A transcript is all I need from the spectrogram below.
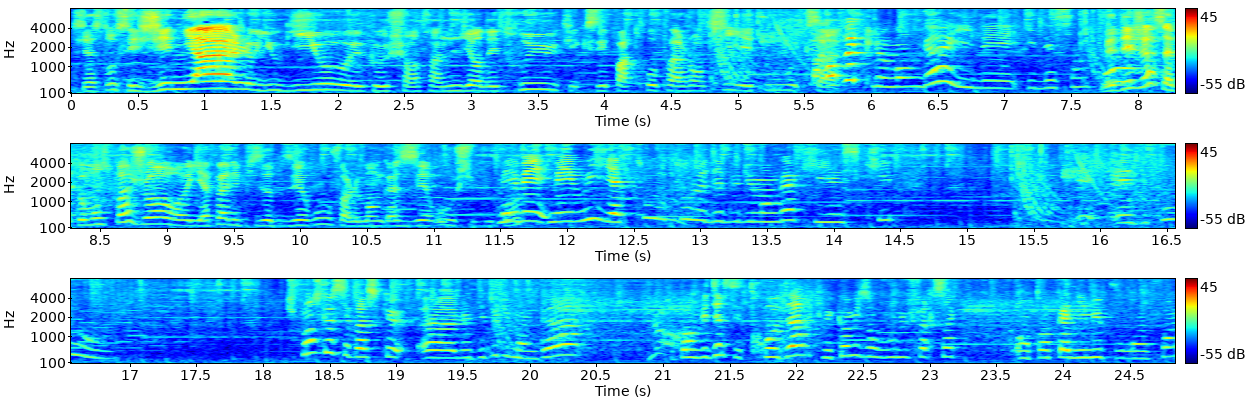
Si ça se trouve, c'est génial le Yu-Gi-Oh! et que je suis en train de dire des trucs et que c'est pas trop pas gentil et tout. Et que ça... En fait, le manga il est, il est sympa. Mais déjà, ça commence pas genre, il y a pas l'épisode 0, enfin le manga 0, je sais plus quoi. Mais, mais, mais oui, il y a tout, tout le début du manga qui est skip. Et, et du coup. Je pense que c'est parce que euh, le début du manga, j'ai pas envie de dire c'est trop dark, mais comme ils ont voulu faire ça en tant qu'animé pour enfants,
